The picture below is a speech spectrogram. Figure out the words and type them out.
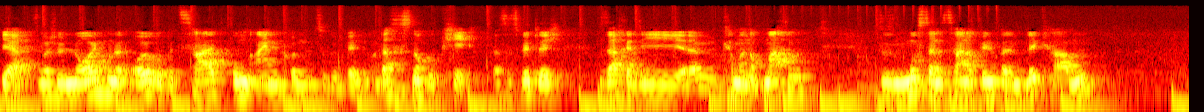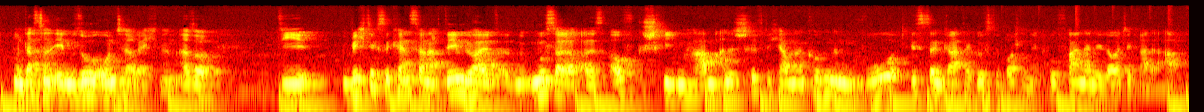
ja, zum Beispiel 900 Euro bezahlt, um einen Kunden zu gewinnen. Und das ist noch okay. Das ist wirklich eine Sache, die ähm, kann man noch machen. Du musst deine Zahlen auf jeden Fall im Blick haben und das dann eben so runterrechnen. Also die wichtigste Kennzahl, nachdem du halt, du musst halt auch alles aufgeschrieben haben, alles schriftlich haben, dann gucken, wo ist denn gerade der größte Bottleneck, wo fallen dann die Leute gerade ab.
